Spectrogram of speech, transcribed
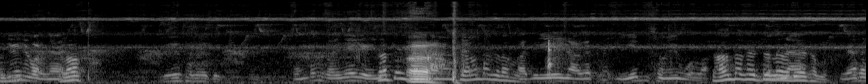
ഇരുപതിന് പറഞ്ഞാൽ ഒമ്പത് പതിനേഴ് കഴിഞ്ഞിട്ട് പതിനേഴിനകത്ത് ഏത് സമയം കൊള്ളാം. വേറെ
